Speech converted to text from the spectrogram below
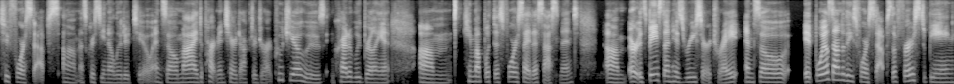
to four steps, um, as Christina alluded to. And so my department chair, Dr. Gerard Puccio, who's incredibly brilliant, um, came up with this FourSight assessment, um, or it's based on his research, right? And so it boils down to these four steps. The first being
